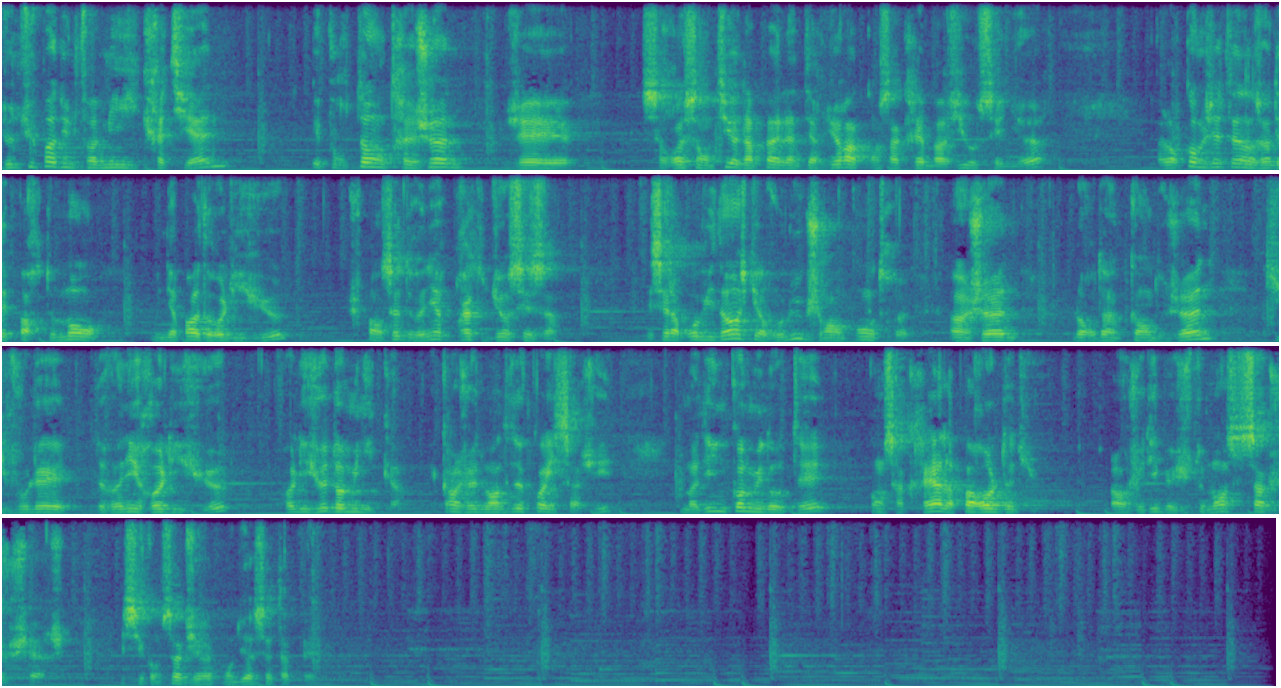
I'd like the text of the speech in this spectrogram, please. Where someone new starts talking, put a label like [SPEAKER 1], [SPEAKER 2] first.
[SPEAKER 1] Je ne suis pas d'une famille chrétienne, et pourtant, très jeune, j'ai ressenti un appel intérieur à consacrer ma vie au Seigneur. Alors, comme j'étais dans un département où il n'y a pas de religieux, je pensais devenir prêtre diocésain. Et c'est la Providence qui a voulu que je rencontre un jeune lors d'un camp de jeunes qui voulait devenir religieux, religieux dominicain. Et quand je lui ai demandé de quoi il s'agit, il m'a dit une communauté consacrée à la parole de Dieu. Alors je lui ai dit, mais justement, c'est ça que je cherche. Et c'est comme ça que j'ai répondu à cet appel.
